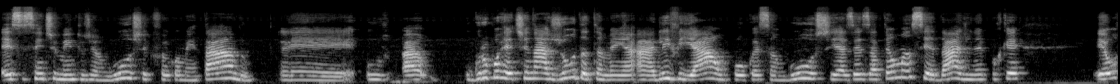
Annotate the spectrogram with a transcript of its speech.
esse sentimento de angústia que foi comentado, é, o, a, o grupo retina ajuda também a, a, aliviar um pouco essa angústia e às vezes até uma ansiedade, né? Porque eu,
